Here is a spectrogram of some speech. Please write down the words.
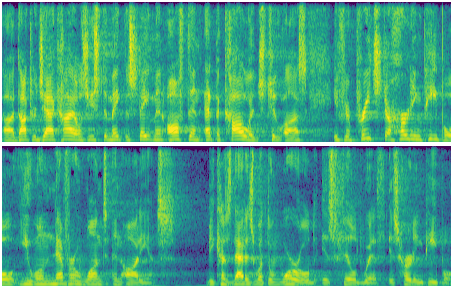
uh, Dr. Jack Hyles, used to make the statement often at the college to us if you're preached to hurting people, you will never want an audience because that is what the world is filled with is hurting people.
